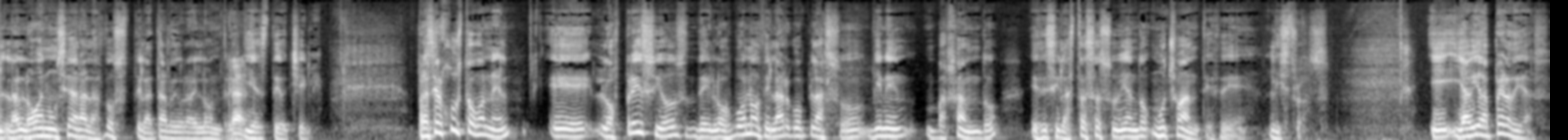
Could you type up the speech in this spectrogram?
lo va a anunciar a las 2 de la tarde hora de Londres, y es de Chile. Para ser justo con él, eh, los precios de los bonos de largo plazo vienen bajando, es decir, las tasas subiendo mucho antes de Listros. Y, y había pérdidas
